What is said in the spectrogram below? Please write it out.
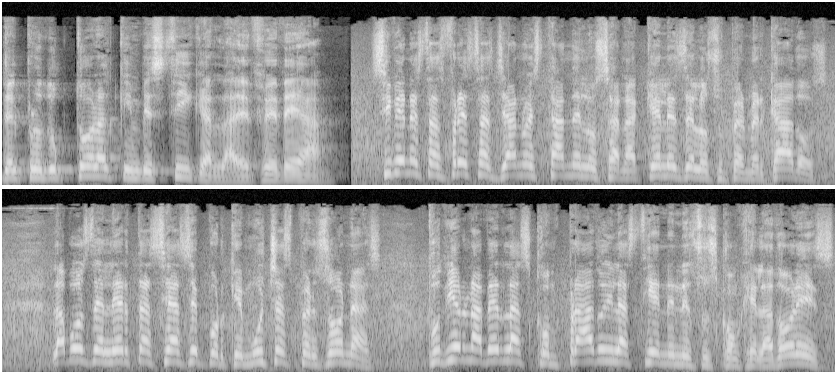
del productor al que investiga la FDA. Si bien estas fresas ya no están en los anaqueles de los supermercados, la voz de alerta se hace porque muchas personas pudieron haberlas comprado y las tienen en sus congeladores,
